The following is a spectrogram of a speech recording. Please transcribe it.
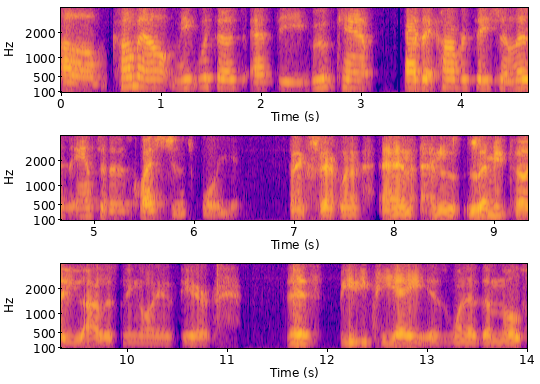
Um, come out, meet with us at the boot camp, have that conversation. Let's answer those questions for you. Thanks, Jacqueline. And and let me tell you, our listening audience here, this BDPA is one of the most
